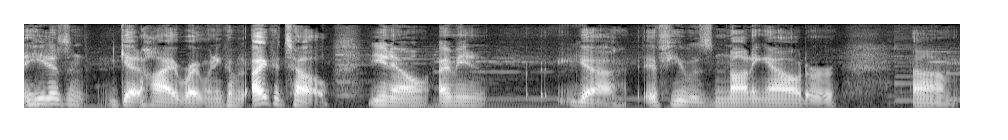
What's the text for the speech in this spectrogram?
he doesn't get high right when he comes I could tell you know I mean yeah if he was nodding out or um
